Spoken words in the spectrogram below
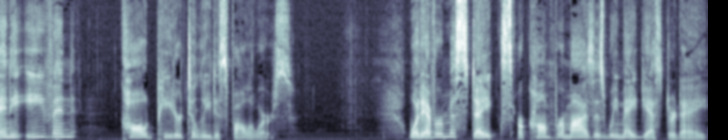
and he even called Peter to lead his followers. Whatever mistakes or compromises we made yesterday,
